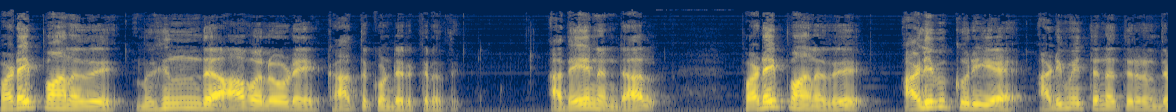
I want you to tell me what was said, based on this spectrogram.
படைப்பானது மிகுந்த ஆவலோடே காத்து கொண்டிருக்கிறது. அதேனென்றால் படைப்பானது அழிவுக்குரிய அடிமைத்தனத்திலிருந்து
